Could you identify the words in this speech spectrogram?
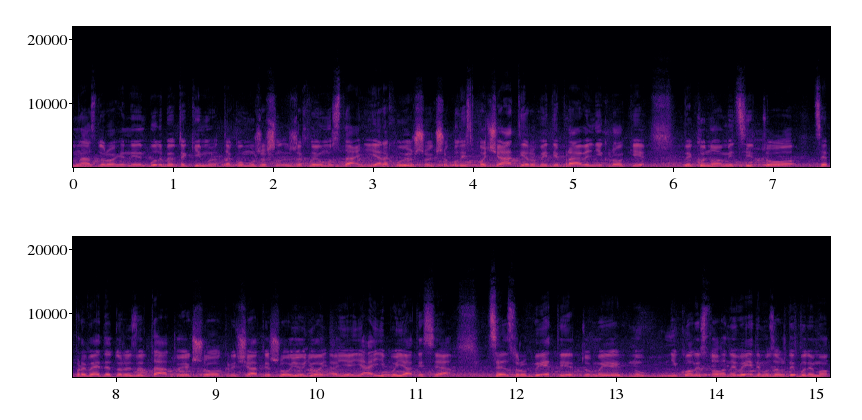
нас дороги не були б таким такому жах- жахливому стані. Я рахую, що якщо колись почати робити правильні кроки в економіці, то це приведе до результату. Якщо кричати, що ой-ой-ой, ай-яй-яй, і боятися це зробити, то ми ну ніколи з того не вийдемо. Завжди будемо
